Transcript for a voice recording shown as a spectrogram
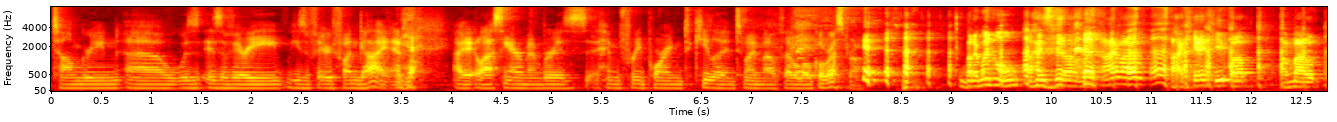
Tom Green uh, was is a very he's a very fun guy. And Yeah. I, last thing I remember is him free pouring tequila into my mouth at a local restaurant. But I went home. I said, I'm, like, I'm out. I can't keep up. I'm out.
